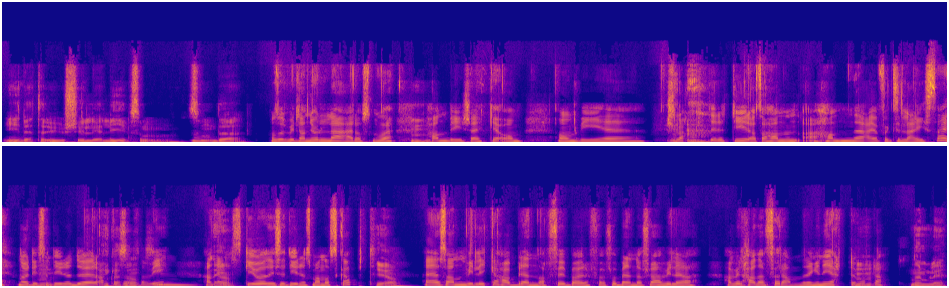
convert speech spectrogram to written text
i dette uskyldige liv som, som dør. Og så vil han jo lære oss noe. Mm. Han bryr seg ikke om, om vi eh, slakter et dyr. Altså han, han er jo faktisk lei seg når disse dyra dyrene dør, akkurat sånn som vi. Han Ja. elsker jo disse dyrene som han har skapt. Ja. Eh, Så han vil ikke ha brennoffer bare for, for brennoffer, han vil, ha- han vil ha den forandringen i hjertet Mm. vårt. Da. Nemlig.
